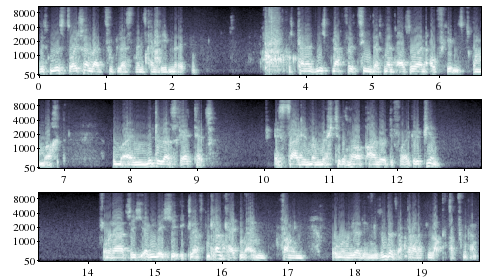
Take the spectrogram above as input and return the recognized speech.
Das muss deutschlandweit zugelassen, wenn es kein Leben retten. Ich kann halt nicht nachvollziehen, dass man da so ein Aufhebens drum macht, um ein Mittel, das rettet. Es sei denn, man möchte, dass noch ein paar Leute vorher grippieren oder sich irgendwelche ekelhaften Krankheiten einfangen, wo man wieder den Gesundheitsapparat abzapfen kann.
